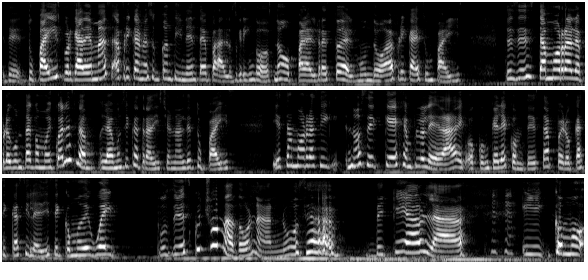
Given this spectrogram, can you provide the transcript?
de tu país? Porque además África no es un continente para los gringos, no, para el resto del mundo, África es un país. Entonces esta morra le pregunta como, ¿y cuál es la música tradicional de tu país? Y esta morra así, no sé qué ejemplo le da o con qué le contesta, pero casi casi le dice como de, güey, pues yo escucho a Madonna, ¿no? O sea, ¿de qué hablas? Y como,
